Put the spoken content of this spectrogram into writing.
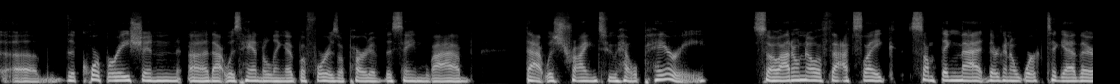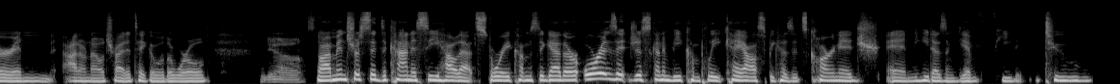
uh the corporation uh that was handling it before is a part of the same lab that was trying to help Harry. So I don't know if that's like something that they're gonna work together and I don't know, try to take over the world. yeah. So I'm interested to kind of see how that story comes together, or is it just going to be complete chaos because it's Carnage and he doesn't give he two,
